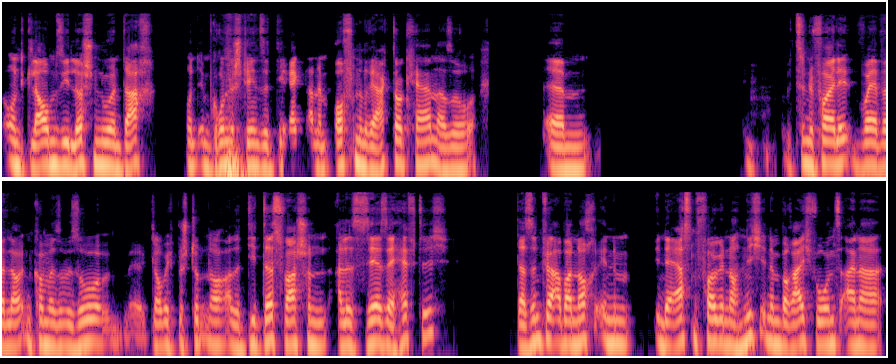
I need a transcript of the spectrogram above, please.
und glauben, sie löschen nur ein Dach und im Grunde stehen sie direkt an einem offenen Reaktorkern. Also ähm, zu den Feuerwehrleuten kommen wir sowieso, äh, glaube ich, bestimmt noch. Also die, das war schon alles sehr, sehr heftig. Da sind wir aber noch in, in der ersten Folge noch nicht in einem Bereich, wo uns einer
